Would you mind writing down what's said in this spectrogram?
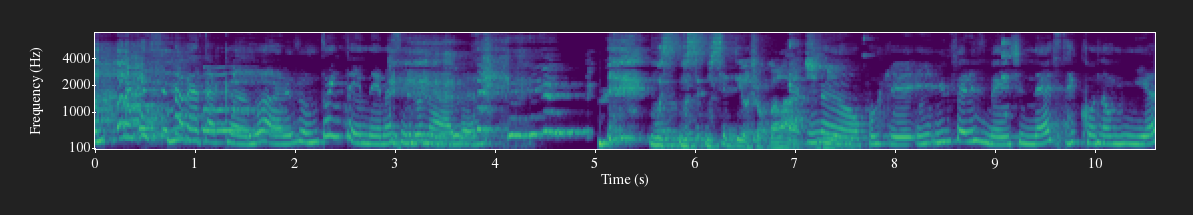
Por que você tá me atacando, Alex? Eu não tô entendendo assim do nada. Você, você, você deu chocolate? Não, porque infelizmente nesta economia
